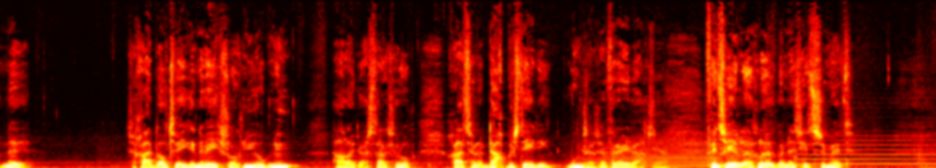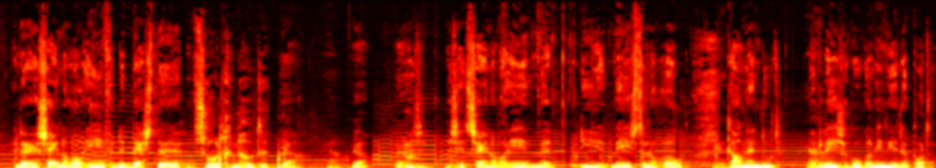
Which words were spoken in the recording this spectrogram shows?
nee. Ze gaat wel twee keer in de week, zoals nu ook nu haal ik daar straks erop. Gaat ze naar dagbesteding, woensdags en vrijdags. Ja. Vindt ze heel erg leuk en dan zit ze met. En daar is zij nog wel een van de beste. Soortgenoten. Ja. ja. ja. Er zit zij nog wel een met die het meeste nog wel ja. kan en doet. Dat lees ik ook al in die rapporten.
